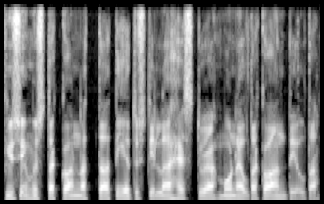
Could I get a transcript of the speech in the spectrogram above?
Kysymystä kannattaa tietysti lähestyä monelta kantilta.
